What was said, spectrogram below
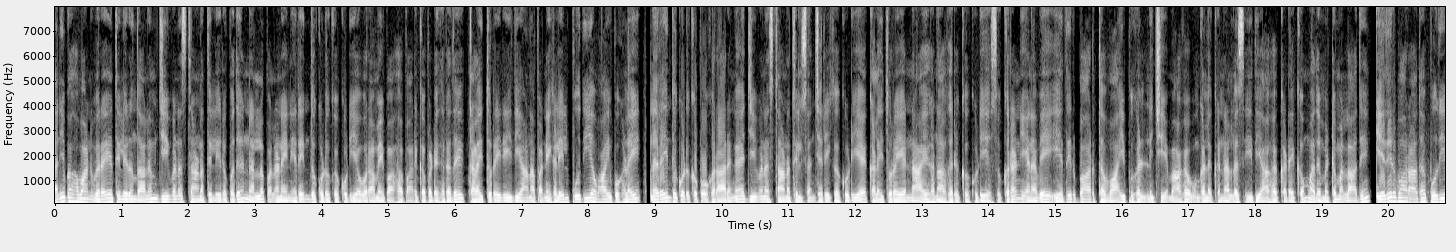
சனி பகவான் விரயத்தில் இருந்தாலும் ஜீவனஸ்தானத்தில் இருப்பது நல்ல பலனை நிறைந்து கொடுக்கக்கூடிய ஒரு அமைப்பாக பார்க்கப்படுகிறது. கலைத்துறை ரீதியான பணிகளில் புதிய வாய்ப்புகளை நிறைந்து கொடுக்க போகிறாருங்க. ஜீவனஸ்தானத்தில் சஞ்சரிக்கக்கூடிய கலைத்துறையின் நாயகனாக இருக்கக்கூடிய சுக்கரன். எனவே எதிர்பார்த்த வாய்ப்புகள் நிச்சயமாக உங்களுக்கு நல்ல செய்தியாக கிடைக்கும். அது மட்டுமல்லாது எதிர்பாராத புதிய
